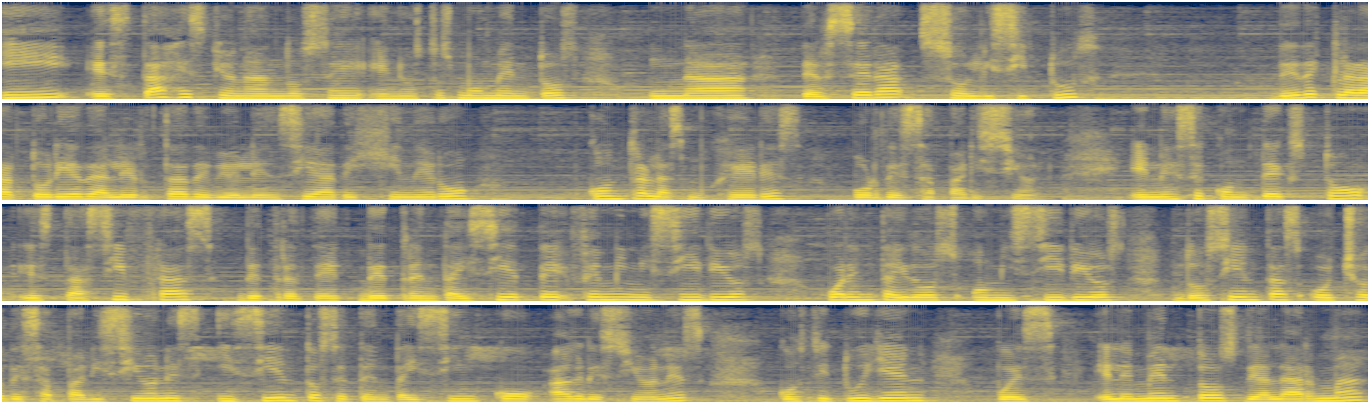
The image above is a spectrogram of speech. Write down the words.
y está gestionándose en estos momentos una tercera solicitud de declaratoria de alerta de violencia de género contra las mujeres por desaparición. En ese contexto, estas cifras de, de 37 feminicidios, 42 homicidios, 208 desapariciones y 175 agresiones constituyen pues elementos de alarma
